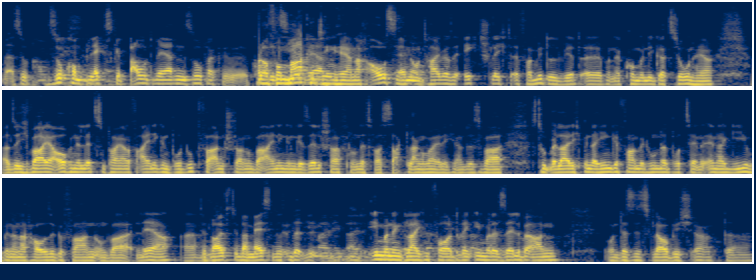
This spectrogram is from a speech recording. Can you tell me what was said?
also so komplex gebaut werden, so kompliziert Oder vom Marketing werden. her nach außen ähm, auch teilweise echt schlecht äh, vermittelt wird, äh, von der Kommunikation her. Also ich war ja auch in den letzten paar Jahren auf einigen Produktveranstaltungen, bei einigen Gesellschaften und das war sacklangweilig. Also das war, es tut mir leid, ich bin da hingefahren mit 100% Energie und bin dann nach Hause gefahren und war leer. Du läufst über Messen, du immer den gleichen Vordringen, immer dasselbe an. Und das ist, glaube ich, ja, da.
